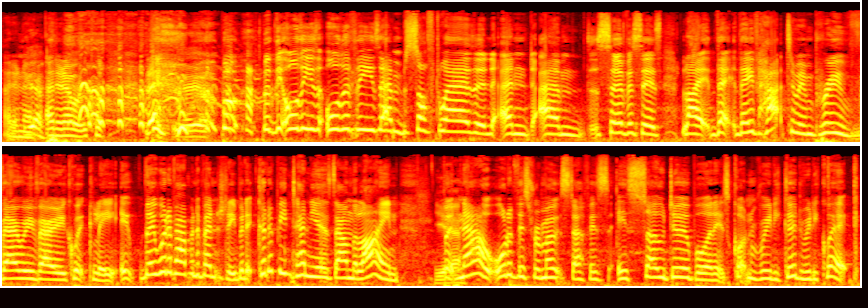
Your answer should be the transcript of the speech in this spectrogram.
I don't know. Yeah. I don't know what we call but but the, all these all of these um, softwares and and um, services like they, they've had to improve very very quickly. It, they would have happened eventually, but it could have been ten years down the line. Yeah. But now all of this remote stuff is is so doable and it's gotten really good really quick.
